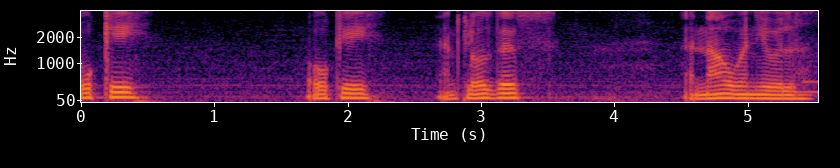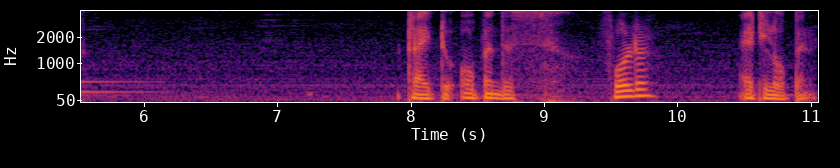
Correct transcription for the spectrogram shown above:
ok ok and close this. And now when you will try to open this folder it will open.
